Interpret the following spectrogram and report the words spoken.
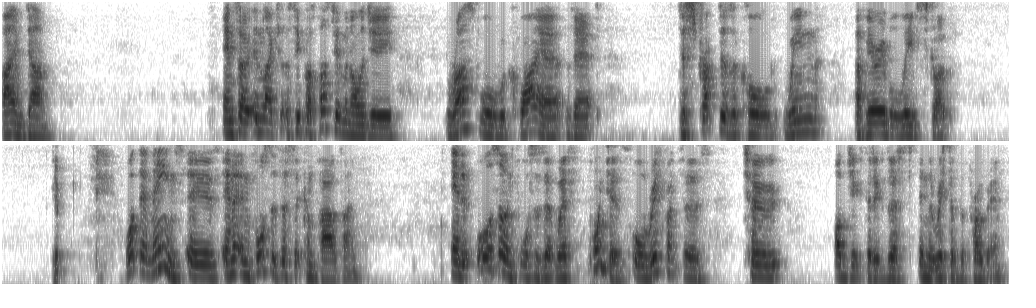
I'm done. And so, in like C terminology, Rust will require that destructors are called when a variable leaves scope. What that means is, and it enforces this at compile time, and it also enforces it with pointers or references to objects that exist in the rest of the program.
